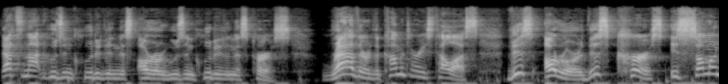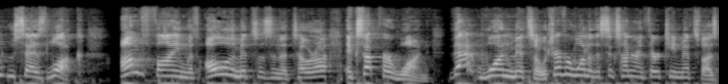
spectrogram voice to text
that's not who's included in this arur, who's included in this curse. Rather, the commentaries tell us this arur, this curse, is someone who says, Look, I'm fine with all of the mitzvahs in the Torah except for one. That one mitzvah, whichever one of the 613 mitzvahs,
